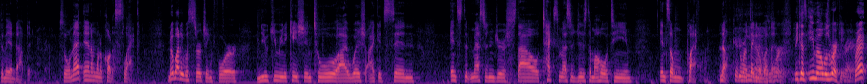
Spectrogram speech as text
then they adopt it. So on that end, I'm going to call it Slack. Nobody was searching for new communication tool. I wish I could send instant messenger style text messages to my whole team in some platform. No, you weren't thinking about that working. because email was working, right. right?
